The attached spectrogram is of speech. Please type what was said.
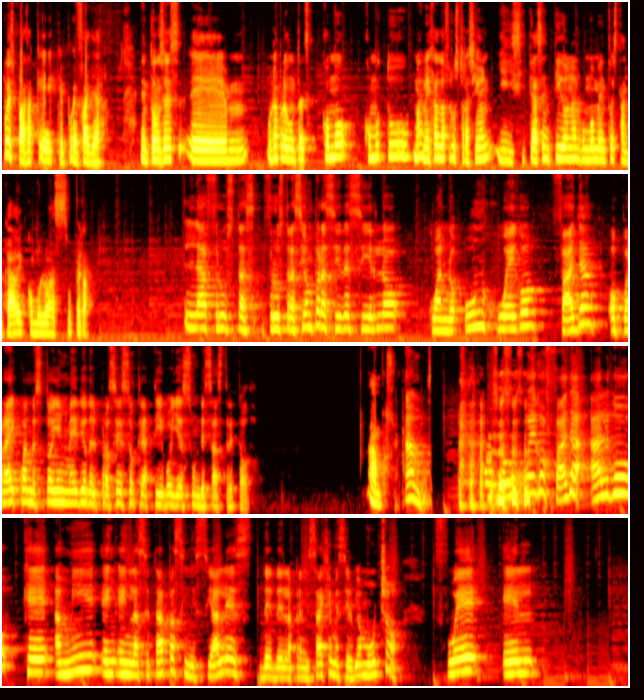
pues pasa que, puede fallar. Entonces, eh, una pregunta es, ¿cómo, ¿cómo tú manejas la frustración y si te has sentido en algún momento estancado y cómo lo has superado? La frustración, por así decirlo, cuando un juego falla o por ahí cuando estoy en medio del proceso creativo y es un desastre todo. Ambos. Ambos. Cuando un juego falla, algo que a mí en, en las etapas iniciales de- del aprendizaje me sirvió mucho fue el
